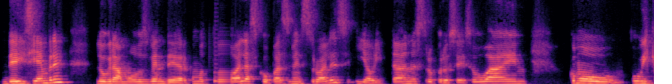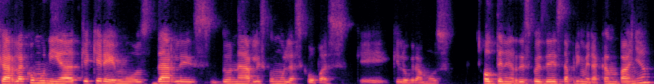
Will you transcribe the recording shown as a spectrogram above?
de diciembre, logramos vender como todas las copas menstruales y ahorita nuestro proceso va en como ubicar la comunidad que queremos darles, donarles como las copas que, logramos obtener después de esta primera campaña.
